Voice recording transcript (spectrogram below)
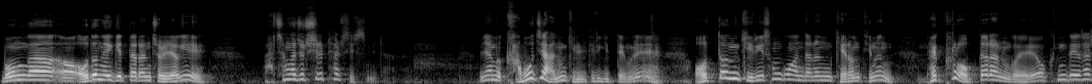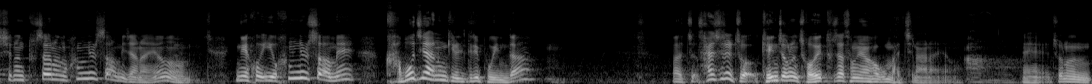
뭔가 어, 얻어내겠다는 전략이 마찬가지로 실패할 수 있습니다. 왜냐하면 가보지 않은 길들이기 때문에 어떤 길이 성공한다는 개런티는 100% 없다라는 거예요. 근데 사실은 투자는 확률 싸움이잖아요. 근데 이 확률 싸움에 가보지 않은 길들이 보인다? 아, 저- 사실 저 개인적으로는 저의 투자 성향하고 맞진 않아요. 네, 저는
